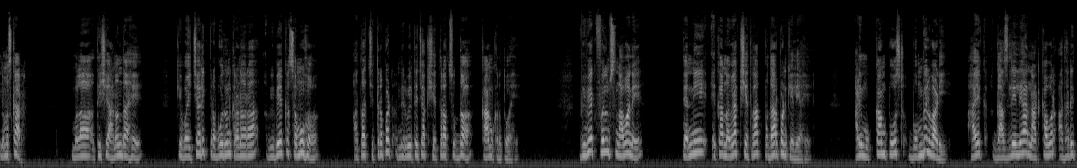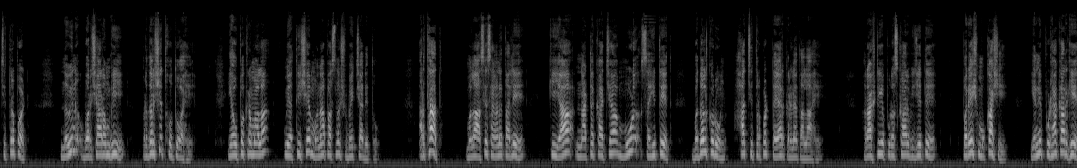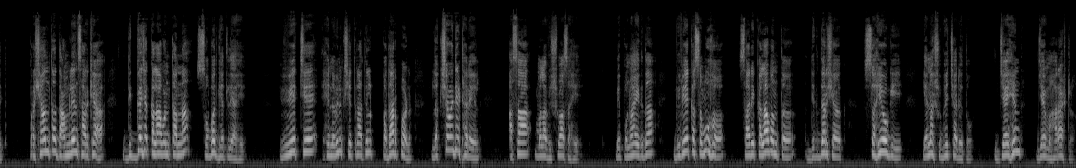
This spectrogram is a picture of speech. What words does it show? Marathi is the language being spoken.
नमस्कार. मला अतिशय आनंद आहे की वैचारिक प्रबोधन करणारा विवेक समूह आता चित्रपट निर्मितीच्या क्षेत्रात सुद्धा काम करतो आहे. विवेक फिल्म्स नावाने त्यांनी एका नव्या क्षेत्रात पदार्पण केले आहे आणि मुक्काम पोस्ट बोंबिलवाडी हा एक गाजलेल्या नाटकावर आधारित चित्रपट नवीन वर्षारंभी प्रदर्शित होतो आहे. या उपक्रमाला मी अतिशय मनापासून शुभेच्छा देतो. अर्थात मला असे सांगण्यात आले की या नाटकाच्या मूळ संहितेत बदल करून हा चित्रपट तयार करण्यात आला आहे. राष्ट्रीय पुरस्कार विजेते परेश मुकाशी यांनी पुढाकार घेत प्रशांत दामलेंसारख्या दिग्गज कलावंतांना सोबत घेतले आहे. विवेकचे हे नवीन क्षेत्रातील पदार्पण लक्षवेधी ठरेल असा मला विश्वास आहे. मी पुन्हा एकदा विवेक समूह सारे कलावंत दिग्दर्शक सहयोगी यांना शुभेच्छा देतो. जय हिंद जय महाराष्ट्र.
